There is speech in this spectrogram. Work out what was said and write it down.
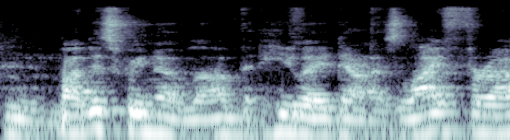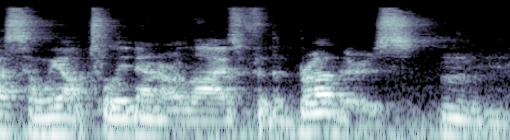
Hmm. By this we know love, that he laid down his life for us, and we ought to lay down our lives for the brothers. Hmm.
